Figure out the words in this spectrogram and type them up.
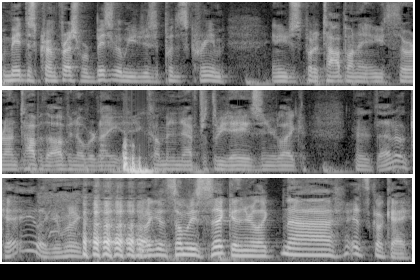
we made this creme fraiche where basically we just put this cream and you just put a top on it and you throw it on top of the oven overnight and you come in after three days and you're like. Is that okay? Like you're gonna, gonna get somebody sick, and you're like, nah, it's okay,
